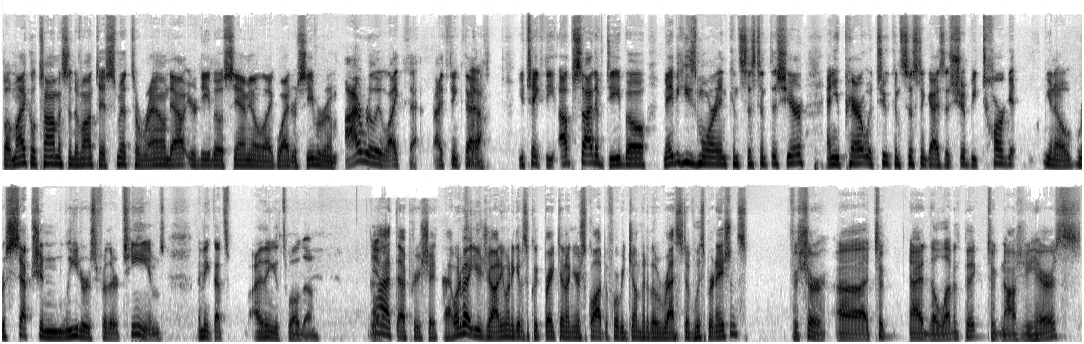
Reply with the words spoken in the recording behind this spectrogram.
But Michael Thomas and DeVonta Smith to round out your Deebo Samuel like wide receiver room, I really like that. I think that yeah. you take the upside of Deebo. Maybe he's more inconsistent this year, and you pair it with two consistent guys that should be target, you know, reception leaders for their teams. I think that's I think it's well done. Yeah, I appreciate that. What about you, John? You want to give us a quick breakdown on your squad before we jump into the rest of Whisper Nations? For sure. Uh, I took I had the 11th pick, took Najee Harris,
